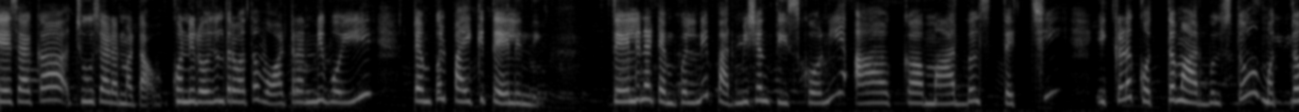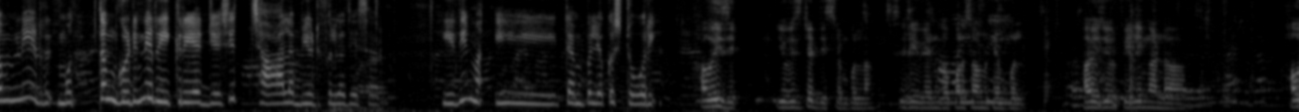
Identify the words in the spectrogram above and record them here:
చేశాక చూశాడనమాట. కొన్ని రోజుల తర్వాత వాటర్ అన్నీ పోయి టెంపుల్ పైకి తేలింది. తేలిన టెంపుల్ని పర్మిషన్ తీసుకొని ఆ యొక్క మార్బుల్స్ తెచ్చి ఇక్కడ కొత్త మార్బుల్స్తో మొత్తంని మొత్తం గుడిని రీక్రియేట్ చేసి చాలా బ్యూటిఫుల్గా చేశారు. ఇది ఈ టెంపుల్ యొక్క story. How is it you visited this temple నా Shri Venugopala Swamy temple how is your feeling and how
